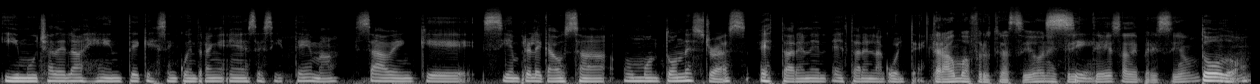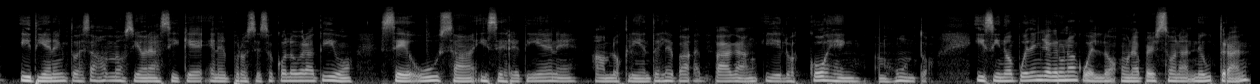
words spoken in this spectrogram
y mucha de la gente que se encuentran en ese sistema saben que siempre le causa un montón de estrés estar en el estar en la corte. Trauma, frustraciones, Sí. tristeza, depresión. Todo. Y tienen todas esas emociones, así que en el proceso colaborativo se usa y se retiene, um, los clientes le pa- pagan y lo escogen um, juntos. Y si no pueden llegar a un acuerdo, una persona neutral,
